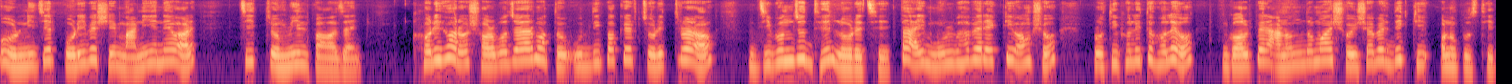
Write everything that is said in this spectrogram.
ও নিজের পরিবেশে মানিয়ে নেওয়ার চিত্র মিল পাওয়া যায়। হরিহর ও সর্বজয়ার মতো উদ্দীপকের চরিত্ররাও জীবনযুদ্ধে লড়েছে। তাই মূলভাবের একটি অংশ প্রতিফলিত হলেও গল্পের আনন্দময় শৈশবের দিকটি অনুপস্থিত।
